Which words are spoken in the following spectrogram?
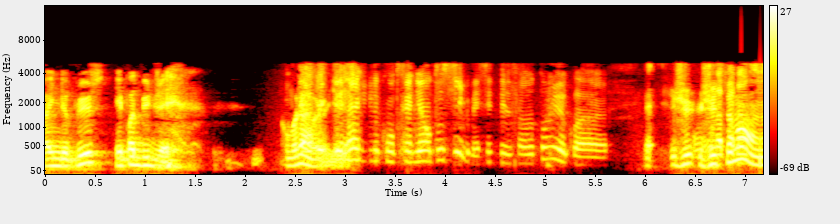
pas une de plus, et pas de budget. Voilà, avec il des y a- règles contraignantes aussi, mais c'était de faire d'autant mieux, quoi. Mais ju- On- justement,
